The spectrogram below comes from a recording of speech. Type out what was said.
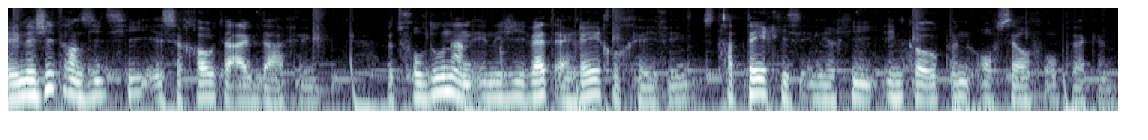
energietransitie is een grote uitdaging. Het voldoen aan energiewet en regelgeving, strategisch energie inkopen of zelf opwekken.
